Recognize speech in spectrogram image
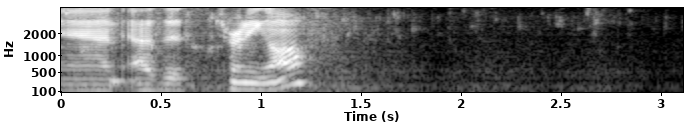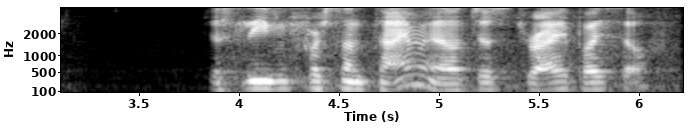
And as it's turning off, just leave it for some time and it'll just dry by itself.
